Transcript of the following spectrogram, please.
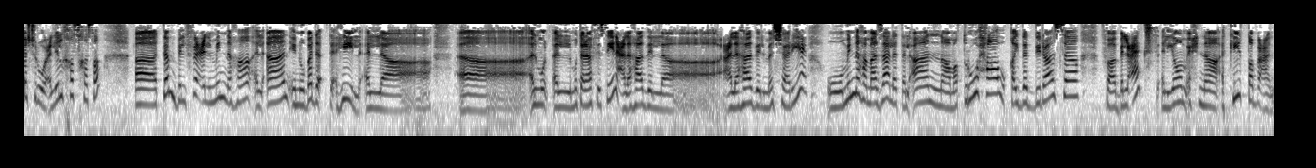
مشروع للخصخصة آه تم بالفعل منها الآن إنه بدأ تأهيل آه، المتنافسين على هذه على هذه المشاريع ومنها ما زالت الآن مطروحة وقيد الدراسة. فبالعكس اليوم إحنا أكيد طبعا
